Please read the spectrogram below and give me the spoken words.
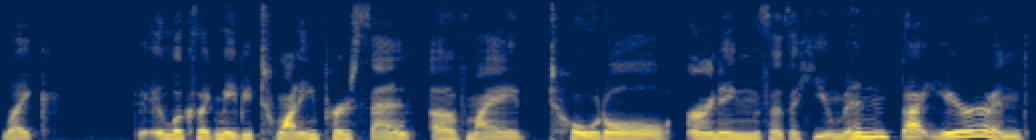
like it looks like maybe 20% of my total earnings as a human that year. And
